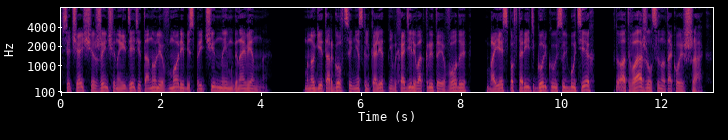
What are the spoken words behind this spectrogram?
Все чаще женщины и дети тонули в море беспричинно и мгновенно. Многие торговцы несколько лет не выходили в открытые воды, боясь повторить горькую судьбу тех, кто отважился на такой шаг.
